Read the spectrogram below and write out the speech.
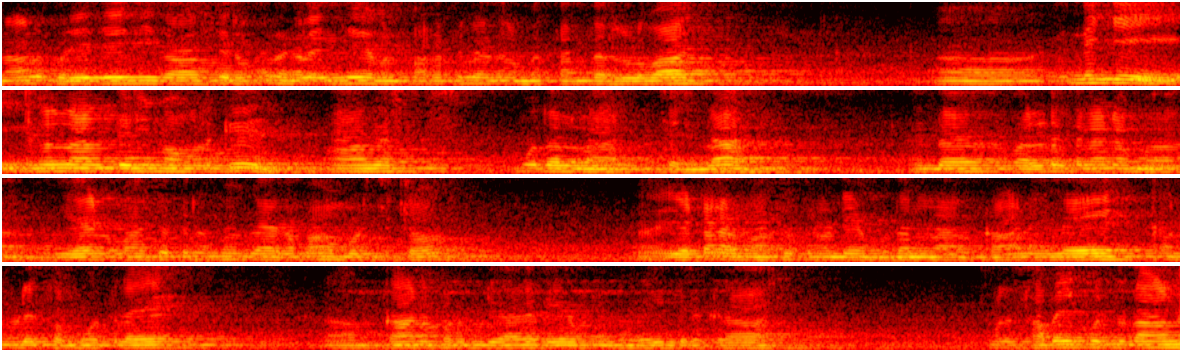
நாளுக்குரிய தெய்வீக ஆசீர்வாதங்களை தேவன் பக்கத்திலிருந்து நம்ம தந்தருள்வார். ஆஹ் இன்னைக்கு என்ன நாள் தெரியுமா உங்களுக்கு? ஆகஸ்ட் முதல் நாள் சரிங்களா? இந்த வருடத்தில் நம்ம ஏழு மாதத்தில் நம்ம வேகமாக முடிச்சிட்டோம். எட்டாவது மாதத்தினுடைய முதல் நாள் காலையிலே அவனுடைய சமூகத்தில் நாம் காணப்படும்படியாக தேவன் நம்ம வைத்திருக்கிறார். சபை குறித்ததான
